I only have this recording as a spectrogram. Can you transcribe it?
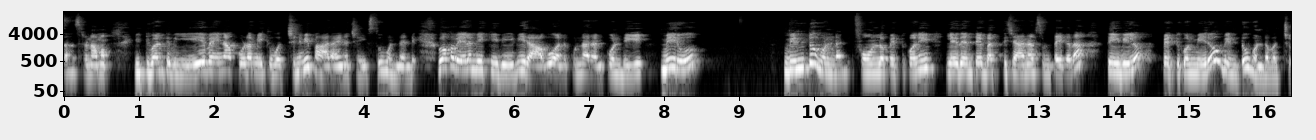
సహస్రనామం ఇటువంటివి ఏవైనా కూడా మీకు వచ్చినవి పారాయణ చేస్తూ ఉండండి. ఒకవేళ మీకు ఇవేవి రావు అనుకున్నారనుకోండి మీరు వింటూ ఉండండి. ఫోన్లో పెట్టుకొని లేదంటే భక్తి ఛానల్స్ ఉంటాయి కదా టీవీలో పెట్టుకొని మీరు వింటూ ఉండవచ్చు.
